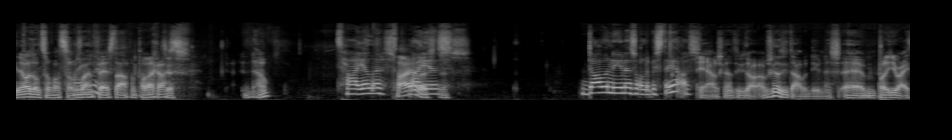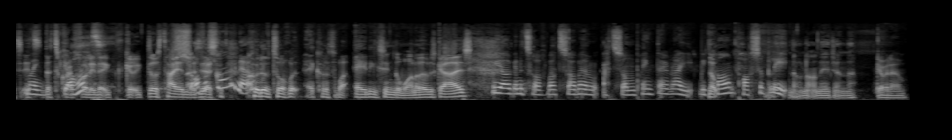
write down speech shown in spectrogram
you know, I don't talk about Szoboszlai first half of podcast. No. Tireless. Tirelessness. Darwin Núñez Oliver Stiers. Yeah, I was going to do I was going to do Darwin Núñez, um, but you're right. It's, that's quite funny that those tired nights. Could, could have talked. It could have talked about any single one of those guys. We are going to talk about Sobo at some point, though, right? We nope. can't possibly. No, not on the agenda. Going home.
